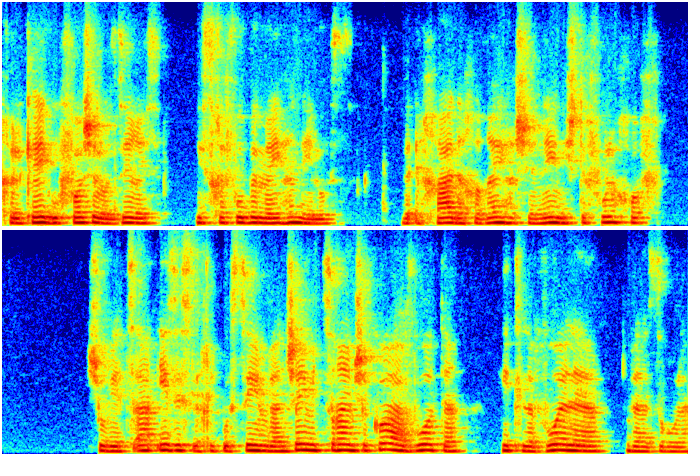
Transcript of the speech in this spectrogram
חלקי גופו של אוזיריס נסחפו במי הנילוס, ואחד אחרי השני נשטפו לחוף. שוב יצאה איזיס לחיפושים, ואנשי מצרים שכה אהבו אותה, התלוו אליה ועזרו לה.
